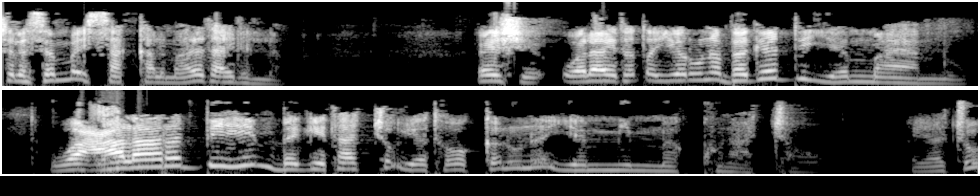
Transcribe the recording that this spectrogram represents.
ስለሰማ ይሳካል ማለት አይደለም። እሺ ወላ የተጠየሩነ በገድ የማያምኑ ወዓላ ረቢህም በጌታቸው የተወከሉነ የሚመኩ ናቸው። አያችሁ?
